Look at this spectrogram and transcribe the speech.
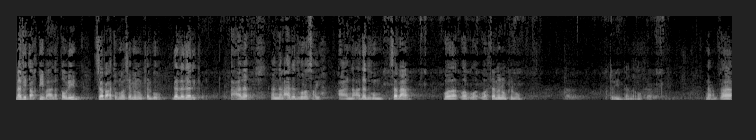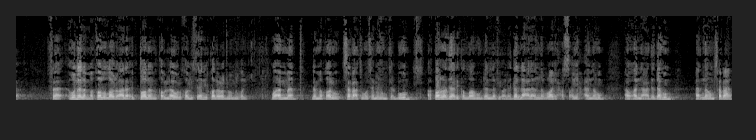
ما في تعقيب على قولهم سبعة وثامنهم كلبهم. دل ذلك على أن العدد هنا صحيح. أن عددهم سبعة وثامنهم كلبهم. تريد أنا نعم فهنا لما قال الله تعالى إبطالا القول الأول والقول الثاني قال رجما بالغيب. وأما لما قالوا سبعة وثمانهم كلبهم أقر ذلك الله جل في علاه. دل على أن الراجح الصحيح أنهم أو أن عددهم أنهم سبعة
